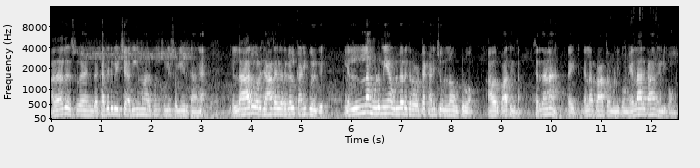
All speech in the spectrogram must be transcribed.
அதாவது சு- இந்த கதிர்வீச்சு அதிகமாக இருக்குன்னு சொல்லி சொல்லியிருக்காங்க. எல்லாரும் ஒரு ஜாதகர்கள் கணிப்பு இருக்குது எல்லாம் முழுமையாக உள்ளே இருக்கிறவர்கிட்ட கணிச்சு உள்ள விட்டுருவோம். அவர் பார்த்துக்கிட்டான். சரிதானே? ரைட் எல்லாம் பிரார்த்தனை பண்ணிக்கோங்க. எல்லாருக்காக வேண்டிக்கோங்க.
